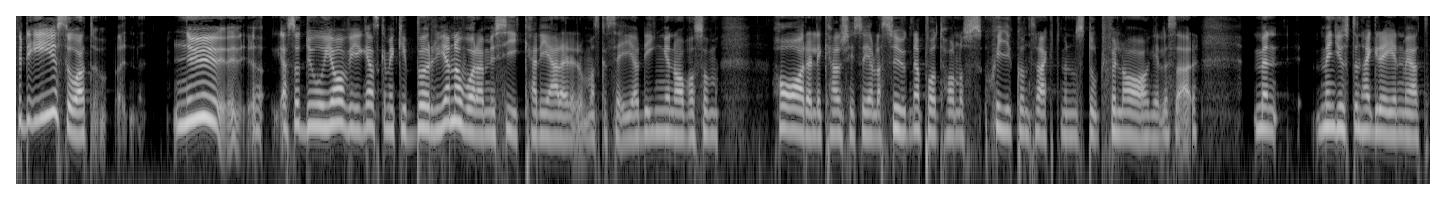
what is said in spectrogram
för det är ju så att nu, alltså du och jag, vi är ganska mycket i början av våra musikkarriärer, eller vad man ska säga. Det är ingen av oss som har, eller kanske är så jävla sugna på att ha något skivkontrakt med något stort förlag eller så här. Men, men just den här grejen med att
